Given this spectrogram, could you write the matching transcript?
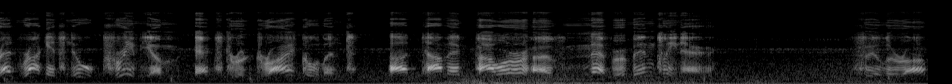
Red Rocket's new premium extra dry coolant. Atomic power has never been cleaner. Fill up.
